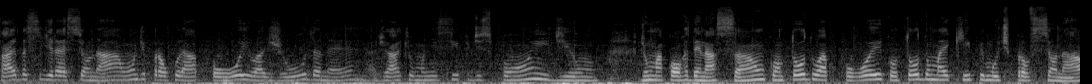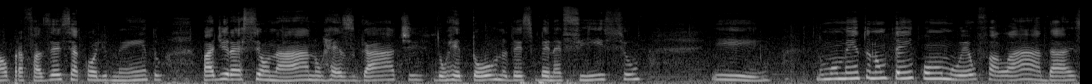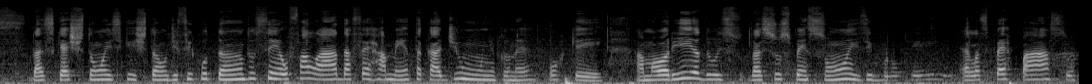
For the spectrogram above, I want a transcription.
saiba se direcionar, onde procurar apoio, ajuda, né? Já que o município dispõe de, um, de uma coordenação com todo o apoio, com toda uma equipe multiprofissional para fazer esse acolhimento, para direcionar no resgate do retorno desse benefício. E no momento não tem como eu falar das, das questões que estão dificultando sem eu falar da ferramenta CAD único, né? Porque a maioria dos, das suspensões e bloqueios, elas perpassam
